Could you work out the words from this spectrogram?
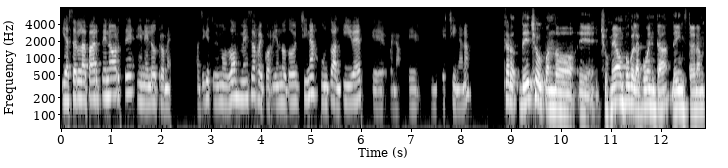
y hacer la parte norte en el otro mes. Así que estuvimos dos meses recorriendo todo China junto al Tíbet, que bueno, es China, ¿no? Claro, de hecho cuando eh, chusmeaba un poco la cuenta de Instagram,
